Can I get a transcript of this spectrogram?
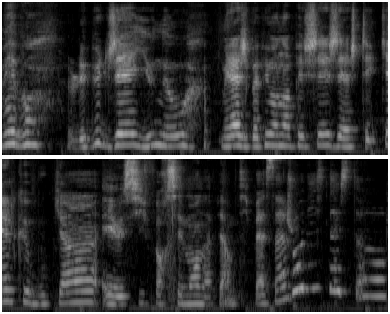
Mais bon, le budget, you know. Mais là, j'ai pas pu m'en empêcher, j'ai acheté quelques bouquins et aussi forcément on a fait un petit passage au Disney Store.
